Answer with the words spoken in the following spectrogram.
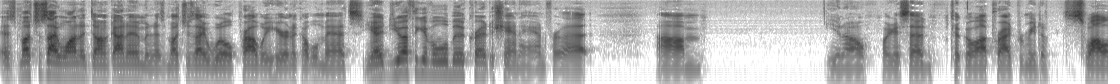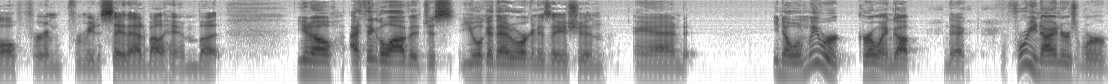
as much as I want to dunk on him, and as much as I will probably here in a couple minutes, you you have to give a little bit of credit to Shanahan for that. Um, you know, like I said, took a lot of pride for me to swallow for him for me to say that about him, but you know, I think a lot of it just you look at that organization and you know, when we were growing up, Nick, the 49ers were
